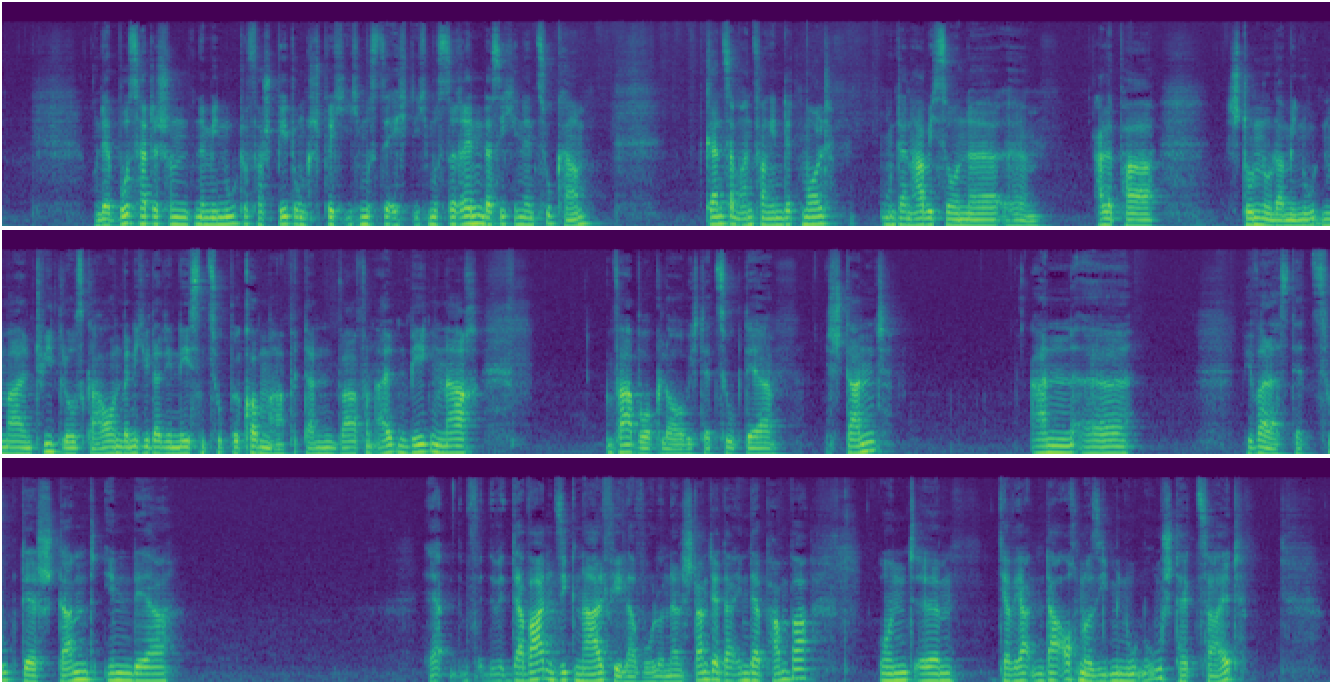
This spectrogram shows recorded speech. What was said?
Und der Bus hatte schon eine Minute Verspätung, sprich, ich musste echt, ich musste rennen, dass ich in den Zug kam. Ganz am Anfang in Detmold. Und dann habe ich so eine, äh, alle paar Stunden oder Minuten mal einen Tweet losgehauen, wenn ich wieder den nächsten Zug bekommen habe. Dann war von Altenbeken nach Warburg, glaube ich, der Zug. Der stand an, äh, wie war das? Der Zug, der stand in der ja, da war ein Signalfehler wohl und dann stand er da in der Pampa und ähm, ja, wir hatten da auch nur sieben Minuten Umsteigzeit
